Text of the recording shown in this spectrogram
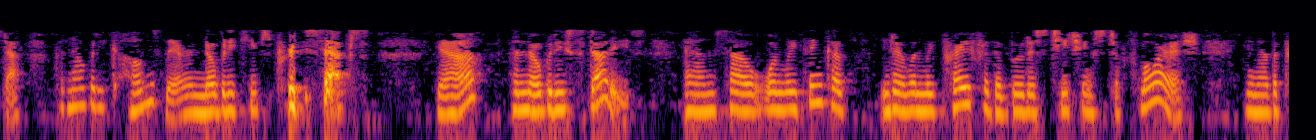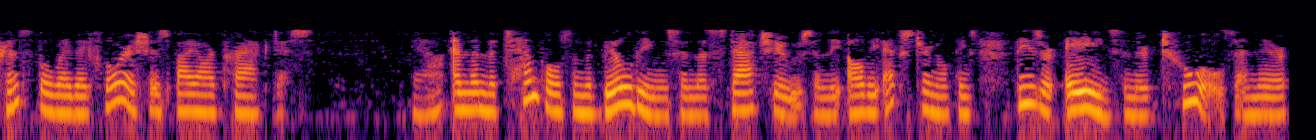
stuff, but nobody comes there and nobody keeps precepts. Yeah? And nobody studies. And so when we think of, you know, when we pray for the Buddhist teachings to flourish, you know, the principal way they flourish is by our practice. Yeah, and then the temples and the buildings and the statues and the all the external things, these are aids and they're tools and they're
